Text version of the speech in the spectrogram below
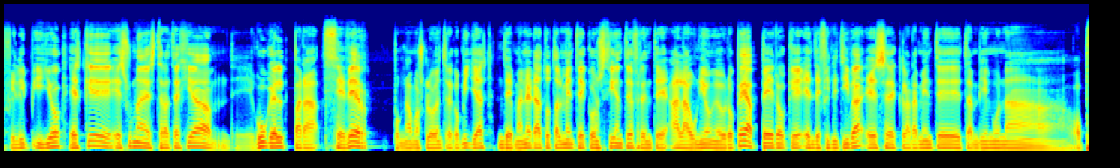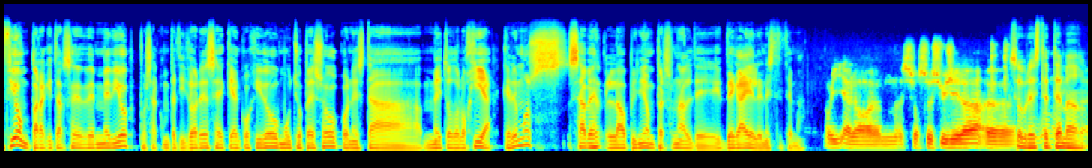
Filip y yo, es que es una estrategia de Google para ceder pongámoslo entre comillas, de manera totalmente consciente frente a la Unión Europea, pero que en definitiva es eh, claramente también una opción para quitarse de en medio pues, a competidores eh, que han cogido mucho peso con esta metodología. Queremos saber la opinión personal de, de Gael en este tema. Sobre este tema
